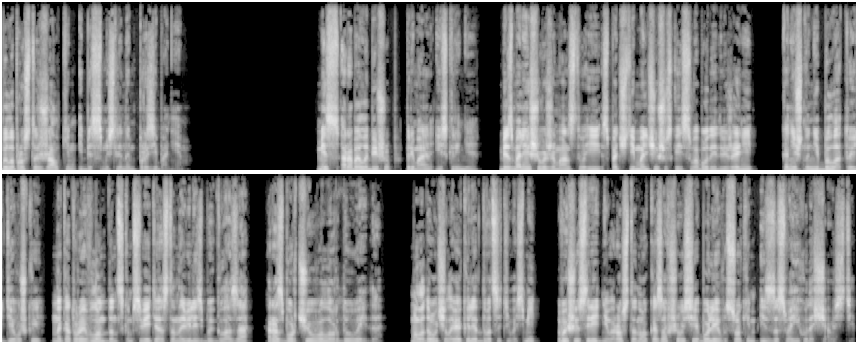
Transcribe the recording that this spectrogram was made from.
было просто жалким и бессмысленным прозябанием. Мисс Арабелла Бишоп, прямая, искренняя, без малейшего жеманства и с почти мальчишеской свободой движений, конечно, не была той девушкой, на которой в лондонском свете остановились бы глаза разборчивого лорда Уэйда, молодого человека лет 28, выше среднего роста, но казавшегося более высоким из-за своей худощавости.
